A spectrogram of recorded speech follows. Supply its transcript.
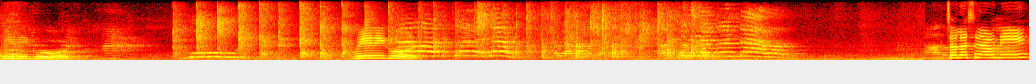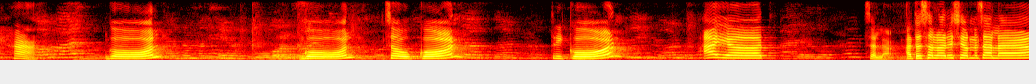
व्हेरी गुड व्हेरी गुड चला श्रावणी. हां. गोल. गोल. चौकोन. त्रिकोण आयत. चला आता सलवार रेषेवरनं चाला.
